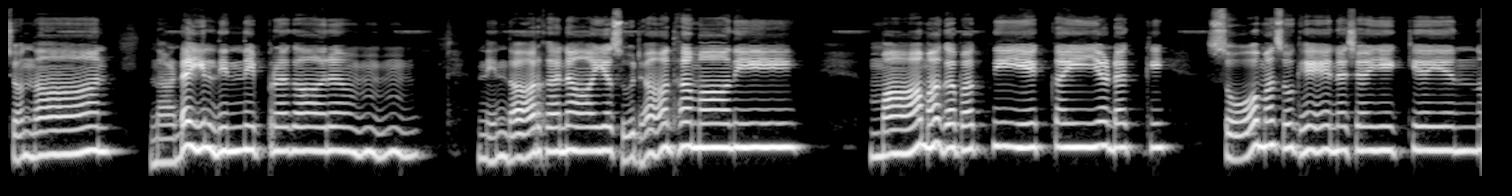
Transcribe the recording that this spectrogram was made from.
ചൊന്നാൻ നടയിൽ നിന്നിപ്രകാരം നിന്ദാർഹനായ സുരാധമാനീ മാമകഭക്തിയെ കൈയടക്കി സോമസുഖേന ശയിക്കയെന്നോ.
